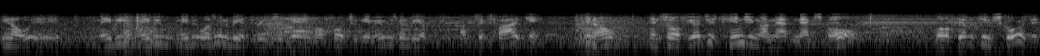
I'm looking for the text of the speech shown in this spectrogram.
You know, it, maybe maybe maybe it wasn't going to be a 3-2 game or a 4-2 game. Maybe it was going to be a, a 6-5 game. You know, and so if you're just hinging on that next goal, well, if the other team scores it,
